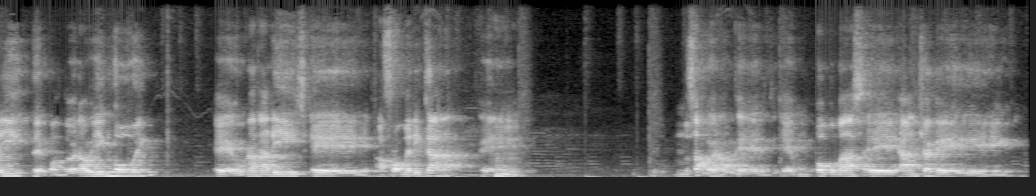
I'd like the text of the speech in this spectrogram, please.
nariz de cuando era bien joven, eh, una nariz eh, afroamericana, eh, no sabe, ¿no? Que es un poco más eh, ancha que,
